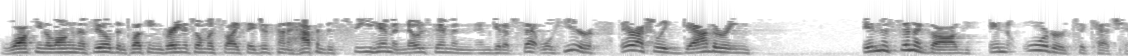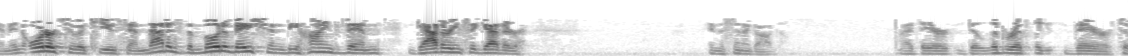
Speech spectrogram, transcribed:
walking along in the field and plucking grain, it's almost like they just kind of happened to see him and notice him and, and get upset. Well, here, they're actually gathering in the synagogue in order to catch him, in order to accuse him. That is the motivation behind them gathering together in the synagogue. Right? They are deliberately there to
